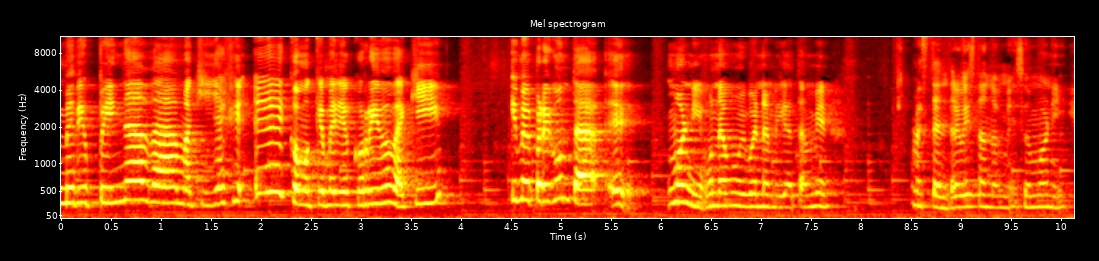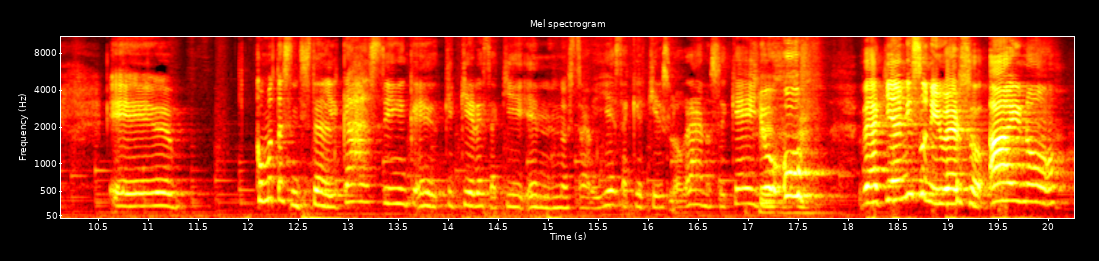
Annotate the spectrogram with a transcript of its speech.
medio peinada, maquillaje, eh, como que medio corrido de aquí. Y me pregunta, eh, Moni, una muy buena amiga también, me está entrevistando, me dice Moni, eh, ¿cómo te sentiste en el casting? ¿Qué, qué quieres aquí en nuestra belleza? ¿Qué quieres lograr? No sé qué. Y Sí, yo, sí, uff, sí. de aquí a mis universo, ay no,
